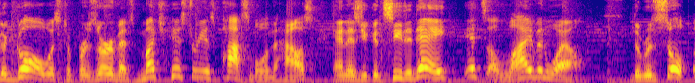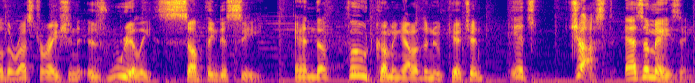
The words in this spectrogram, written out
The goal was to preserve as much history as possible in the house, and as you can see today, it's alive and well. The result of the restoration is really something to see. And the food coming out of the new kitchen, it's just as amazing.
